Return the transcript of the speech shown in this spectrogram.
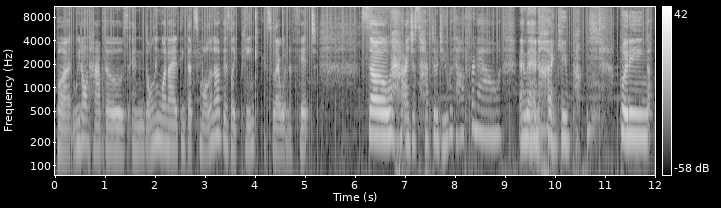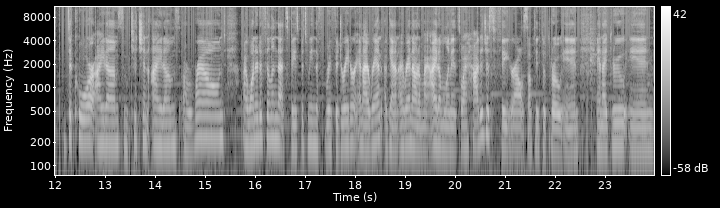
but we don't have those. And the only one I think that's small enough is like pink, so that wouldn't have fit. So I just have to do without for now. And then I keep putting decor items, some kitchen items around. I wanted to fill in that space between the refrigerator and I ran, again, I ran out of my item limit. So I had to just figure out something to throw in. And I threw in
